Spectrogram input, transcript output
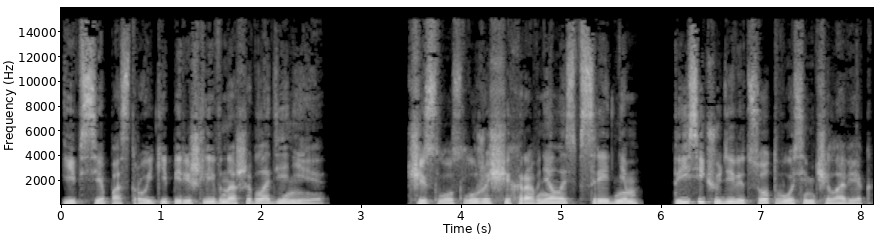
И все постройки перешли в наше владение. Число служащих равнялось в среднем 1908 человек.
